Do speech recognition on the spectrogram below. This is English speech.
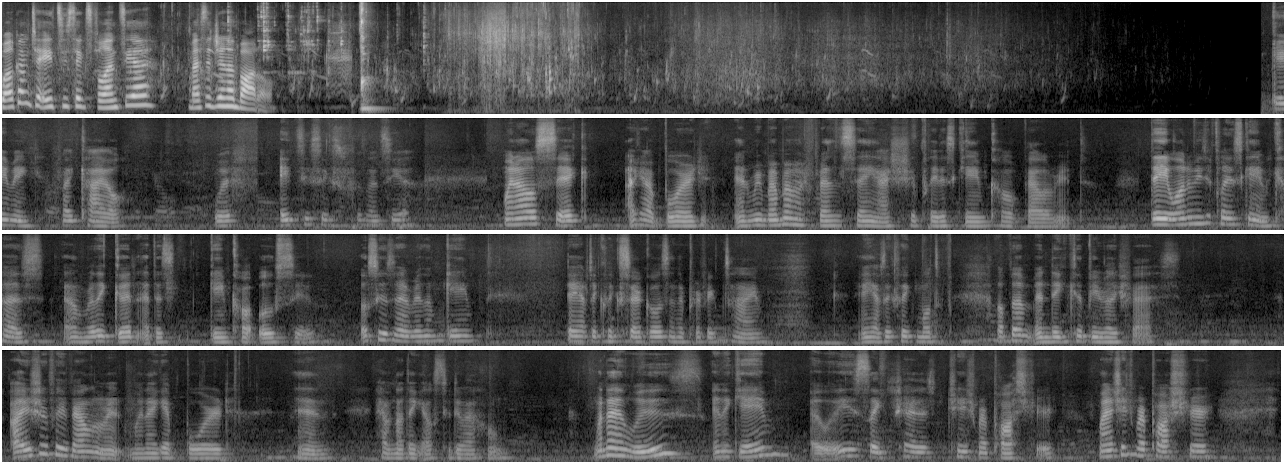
Welcome to 826 Valencia, message in a bottle. Gaming by Kyle with 826 Valencia. When I was sick, I got bored and remember my friends saying I should play this game called Valorant. They wanted me to play this game because I'm really good at this game called Osu. Osu is a rhythm game. They have to click circles in the perfect time. And you have to click multiple of them and they could be really fast. I usually play Valorant when I get bored and have nothing else to do at home. When I lose in a game, I always like try to change my posture. When I change my posture,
